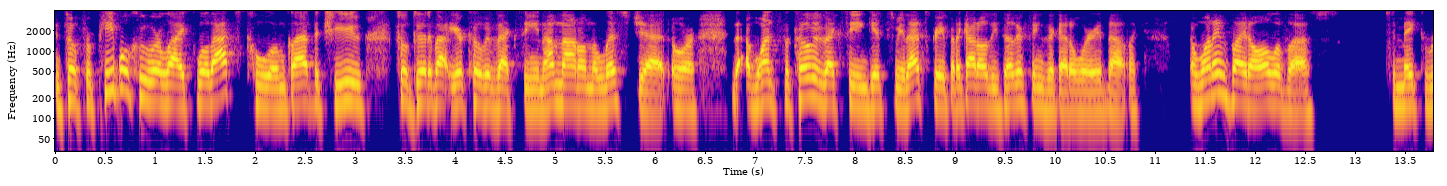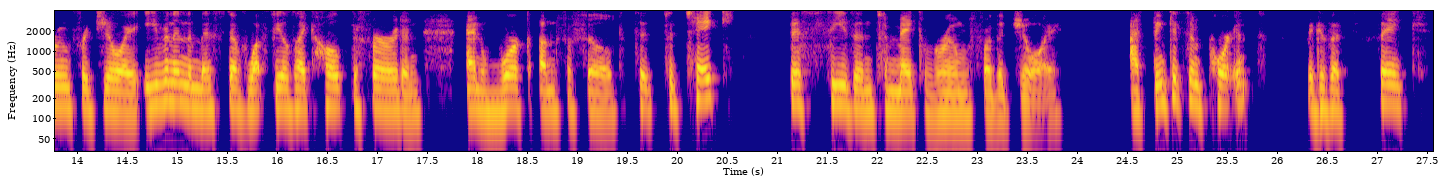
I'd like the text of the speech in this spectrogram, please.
And so, for people who are like, well, that's cool. I'm glad that you feel good about your COVID vaccine. I'm not on the list yet. Or once the COVID vaccine gets me, that's great. But I got all these other things I got to worry about. Like, I want to invite all of us to make room for joy, even in the midst of what feels like hope deferred and, and work unfulfilled, to, to take this season to make room for the joy. I think it's important because I think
